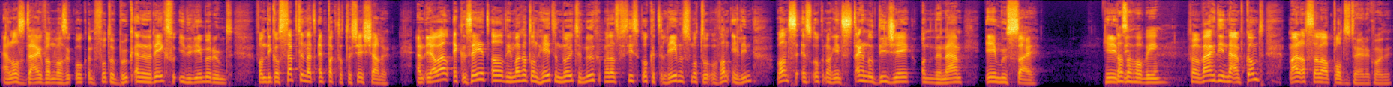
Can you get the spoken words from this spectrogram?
en los daarvan was er ook een fotoboek en een reeks voor iedereen beroemd. Van die concepten met impact op de Seychelles. En jawel, ik zei het al, die marathon heette nooit genoeg, maar dat is precies ook het levensmotto van Eline, want ze is ook nog eens sterno-dj onder de naam Emusai. Dat is een hobby. Van waar die naam komt, maar dat zal wel plots duidelijk worden.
